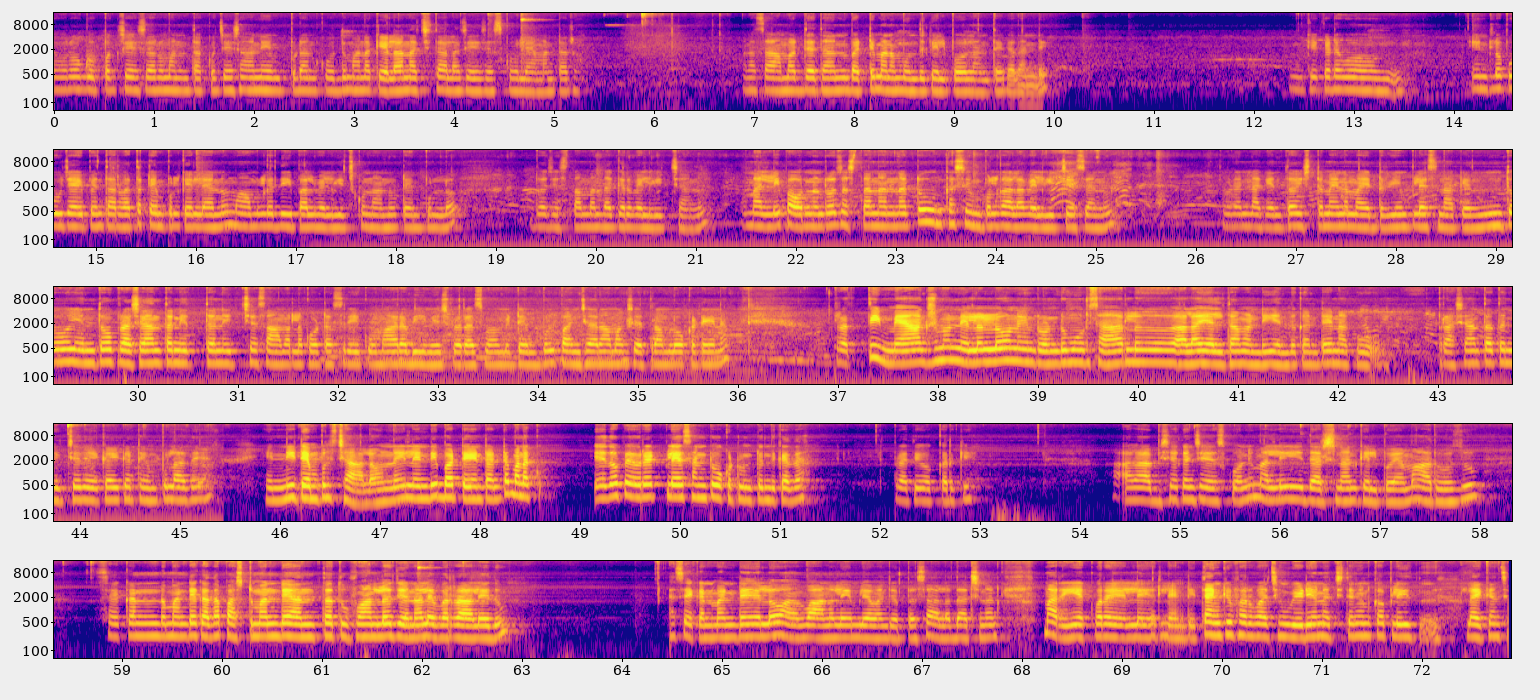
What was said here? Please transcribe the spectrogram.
ఎవరో గొప్పకి చేశారు మనం తక్కువ చేసామని ఎప్పుడు అనుకోవద్దు. మనకు ఎలా నచ్చితే అలా చేసేసుకోలేమంటారు మన సామర్థ్యతను బట్టి మనం ముందుకు వెళ్ళిపోవాలి అంతే కదండి. ఇంకెక్కడ ఇంట్లో పూజ అయిపోయిన తర్వాత టెంపుల్కి వెళ్ళాను. మామూలుగా దీపాలు వెలిగించుకున్నాను టెంపుల్లో. ధ్వజస్తంభం దగ్గర వెలిగించాను. మళ్ళీ పౌర్ణమి రోజు వస్తాను అన్నట్టు ఇంకా సింపుల్గా అలా వెలిగించేశాను. చూడండి నాకు ఎంతో ఇష్టమైన మై డ్రీమ్ ప్లేస్. నాకు ఎంతో ఎంతో ప్రశాంతనిత్తనిచ్చే సామర్లకోట శ్రీ కుమార భీమేశ్వర స్వామి టెంపుల్ పంచారామ క్షేత్రంలో ఒకటైన? ప్రతి మ్యాక్సిమం నెలల్లో నేను రెండు మూడు సార్లు అలా వెళ్తామండి. ఎందుకంటే నాకు ప్రశాంతతనిచ్చేది ఏకైక టెంపుల్ అదే. ఎన్ని టెంపుల్స్ చాలా ఉన్నాయిలేండి. బట్ ఏంటంటే మనకు ఏదో ఫేవరెట్ ప్లేస్ అంటూ ఒకటి ఉంటుంది కదా ప్రతి ఒక్కరికి. అలా అభిషేకం చేసుకొని మళ్ళీ దర్శనానికి వెళ్ళిపోయాము. ఆ రోజు సెకండ్ మండే కదా ఫస్ట్ మండే అంతా తుఫాన్లో జనాలు ఎవరు రాలేదు. సెకండ్ మండేలో వానలు ఏం లేవని చెప్పేసి అలా దర్శనానికి మరీ ఎక్కువ లేరులేండి. Thank you for watching video నచ్చితే కనుక ప్లీజ్ లైక్ అండ్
